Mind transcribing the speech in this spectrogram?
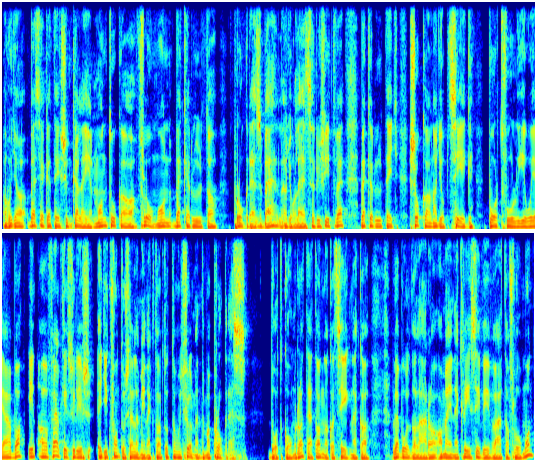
Ahogy a beszélgetésünk elején mondtuk, a Flowmon bekerült a progressbe, nagyon leegyszerűsítve, bekerült egy sokkal nagyobb cég portfóliójába. Én a felkészülés egyik fontos elemének tartottam, hogy fölmentem a Progress .com-ra, tehát annak a cégnek a weboldalára, amelynek részévé vált a Flowmon,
